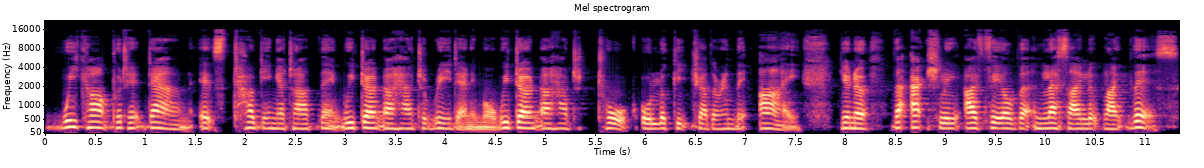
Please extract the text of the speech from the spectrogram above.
we can't put it down. It's tugging at our thing. We don't know how to read anymore. We don't know how to talk or look each other in the eye. You know, that actually I feel that unless I look like this,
